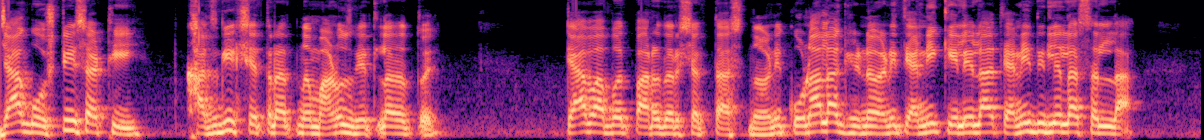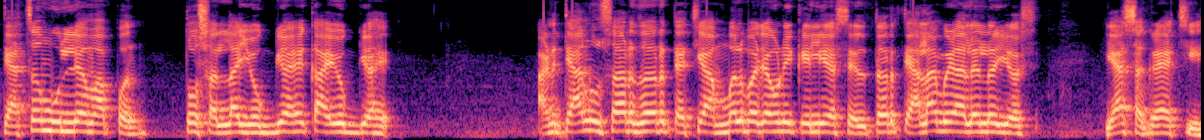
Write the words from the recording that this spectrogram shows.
ज्या गोष्टीसाठी खाजगी क्षेत्रातनं माणूस घेतला जातो आहे त्याबाबत पारदर्शकता असणं आणि कोणाला घेणं आणि त्यांनी केलेला त्यांनी दिलेला सल्ला त्याचं मूल्यमापन तो सल्ला योग्य आहे का अयोग्य आहे? आणि त्यानुसार जर त्याची अंमलबजावणी केली असेल तर त्याला मिळालेलं यश या सगळ्याची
